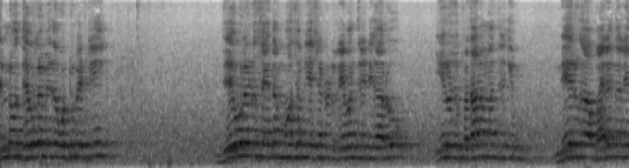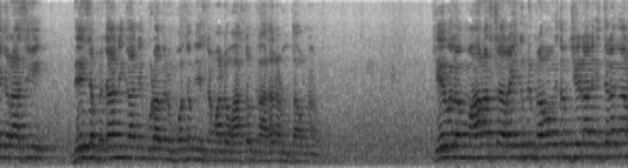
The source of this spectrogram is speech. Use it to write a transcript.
ఎన్నో దేవుళ్ళ మీద ఒట్టు పెట్టి దేవులను సైతం మోసం చేసినటువంటి రేవంత్ రెడ్డి గారు ఈరోజు ప్రధానమంత్రికి నేరుగా బహిరంగ లేఖ రాసి దేశ ప్రజానీకాన్ని కూడా మీరు మోసం చేసిన మాట వాస్తవం కాదని అడుగుతా ఉన్నాను. కేవలం మహారాష్ట్ర రైతుల్ని ప్రభావితం చేయడానికి తెలంగాణ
